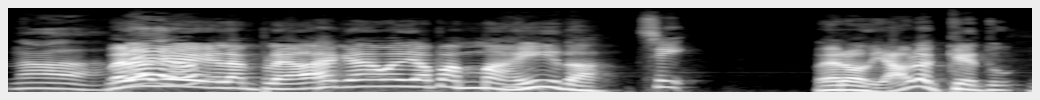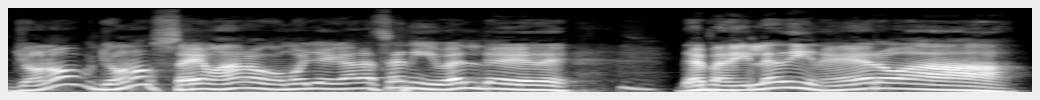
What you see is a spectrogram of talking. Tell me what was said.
nada. ¿Verdad Pero- que la empleada se queda media pasmadita? Sí. Pero diablo, es que tú, yo no, yo no sé, mano, cómo llegar a ese nivel de, de, de pedirle dinero a,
